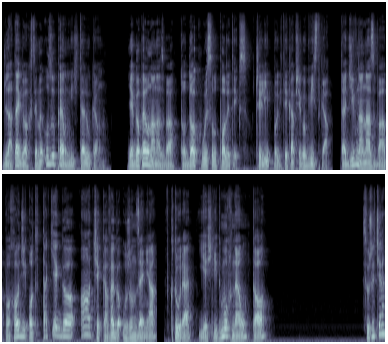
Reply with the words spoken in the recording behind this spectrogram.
Dlatego chcemy uzupełnić tę lukę. Jego pełna nazwa to Dog Whistle Politics, czyli polityka psiego gwizdka. Ta dziwna nazwa pochodzi od takiego o ciekawego urządzenia, w które, jeśli dmuchnę, to. Słyszycie?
